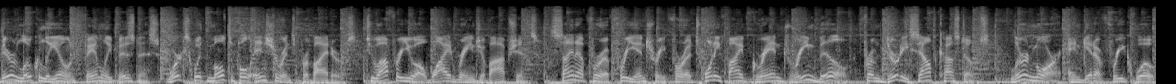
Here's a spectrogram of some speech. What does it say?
Their locally owned family business works with multiple insurance providers to offer you a wide range of options. Sign up for a free entry for a 25 grand dream build from Dirty South Customs. Learn more and get a free quote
